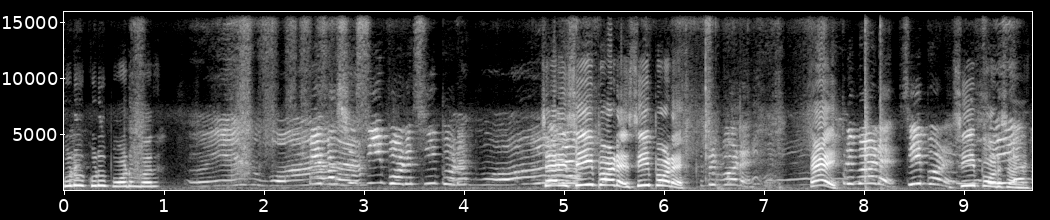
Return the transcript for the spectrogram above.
குடு குடு போடும் பாரு. சரி சீ போடு சீ போடு. ஏய். சி போடு. சீ போடு சொன்னேன்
